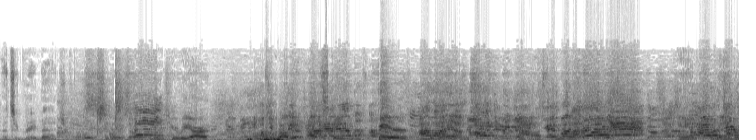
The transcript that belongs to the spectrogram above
That's a great match. Can't wait to see this. So yes, here we are, and two other outstanding fair individuals, Austin Wright and Orlando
